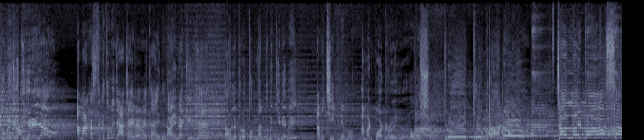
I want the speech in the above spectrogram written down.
তুমি যদি হেরে যাও? আমার কাছ থেকে তুমি যা চাইবে আমি তাই দেবো। তাই নাকি? হ্যাঁ। তাহলে প্রথম দান তুমি কি নেবে? আমি চিট নেব। আমার পড রইল। অবশ্য প্রথম দান চালাই পাশা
